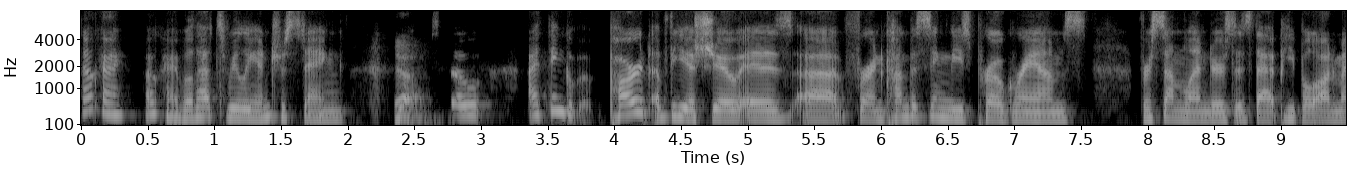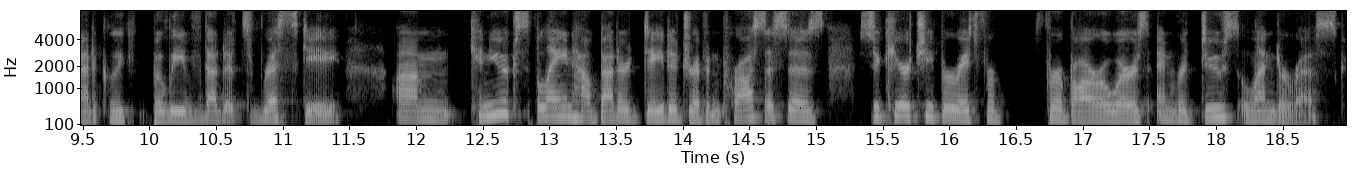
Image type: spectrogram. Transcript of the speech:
Okay. Okay. Well, that's really interesting. Yeah. So I think part of the issue is uh, for encompassing these programs for some lenders is that people automatically believe that it's risky. Um, can you explain how better data driven processes secure cheaper rates for, for borrowers and reduce lender risk?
